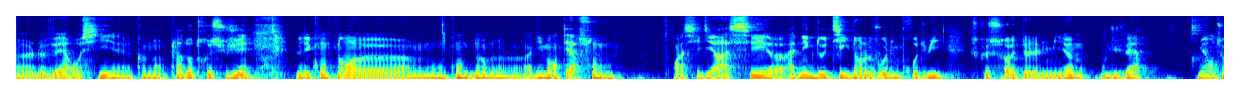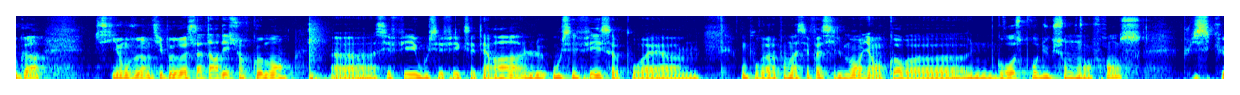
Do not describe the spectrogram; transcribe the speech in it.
le verre aussi, comme plein d'autres sujets. Les contenants alimentaires sont, pour ainsi dire, assez anecdotiques dans le volume produit, que ce soit avec de l'aluminium ou du verre. Mais en tout cas, si on veut un petit peu s'attarder sur comment euh, c'est fait, où c'est fait, etc., le où c'est fait, ça pourrait, euh, on pourrait répondre assez facilement. Il y a encore euh, une grosse production en France, puisque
